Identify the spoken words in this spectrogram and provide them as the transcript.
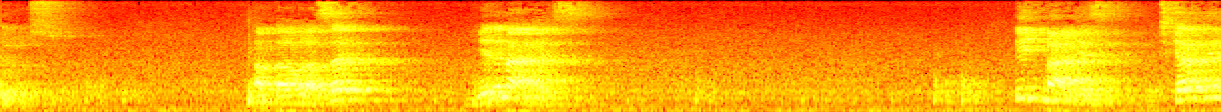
diyoruz. Hatta burası yeni merkez. İlk merkez tükendi.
